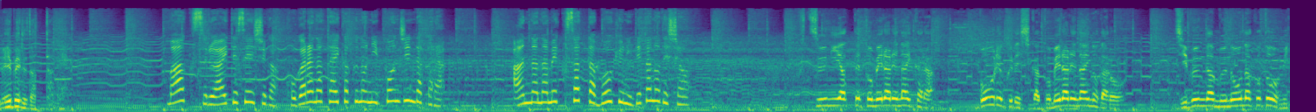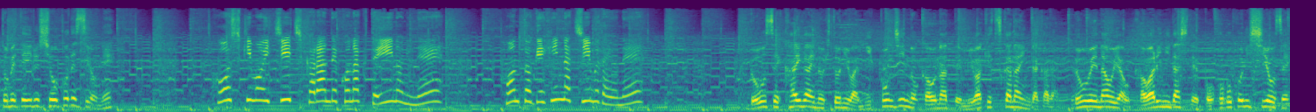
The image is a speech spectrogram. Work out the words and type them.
レベルだったね。マークする相手選手が小柄な体格の日本人だからあんな舐め腐った暴挙に出たのでしょう。普通にやって止められないから暴力でしか止められないのだろう。自分が無能なことを認めている証拠ですよね。公式もいちいち絡んでこなくていいのにね。ほんと下品なチームだよね。どうせ海外の人には日本人の顔なんて見分けつかないんだから井上尚弥を代わりに出してボコボコにしようぜ。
